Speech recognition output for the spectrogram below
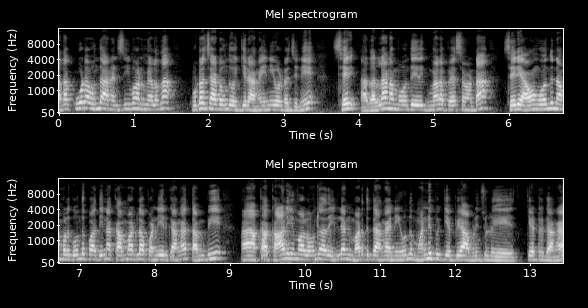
அதை கூட வந்து அண்ணன் சீமான் மேலே தான் குற்றச்சாட்டு வந்து வைக்கிறாங்க இனியோல் ரஜினி. சரி அதெல்லாம் நம்ம வந்து இதுக்கு மேலே பேச வேண்டாம். சரி அவங்க வந்து நம்மளுக்கு வந்து பார்த்தீங்கன்னா கமெண்ட்லாம் பண்ணியிருக்காங்க. தம்பி அக்கா காளியம்மாவில் வந்து அதை இல்லைன்னு மறுத்துட்டாங்க. நீ வந்து மன்னிப்பு கேட்பியா அப்படின்னு சொல்லி கேட்டிருக்காங்க.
